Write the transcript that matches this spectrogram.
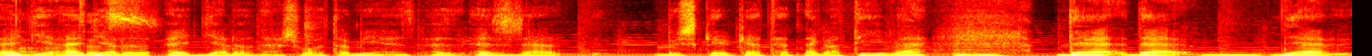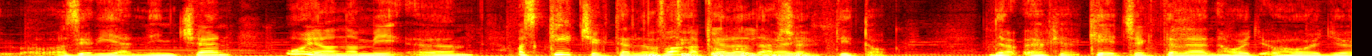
Egy, hát egy, ez... elő, egy előadás volt, ami ez, ez, ezzel büszkélkedhet negatíve, uh-huh. de, de, de azért ilyen nincsen. Olyan, ami, az kétségtelen, vannak előadások, titok de kétségtelen, hogy, hogy,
